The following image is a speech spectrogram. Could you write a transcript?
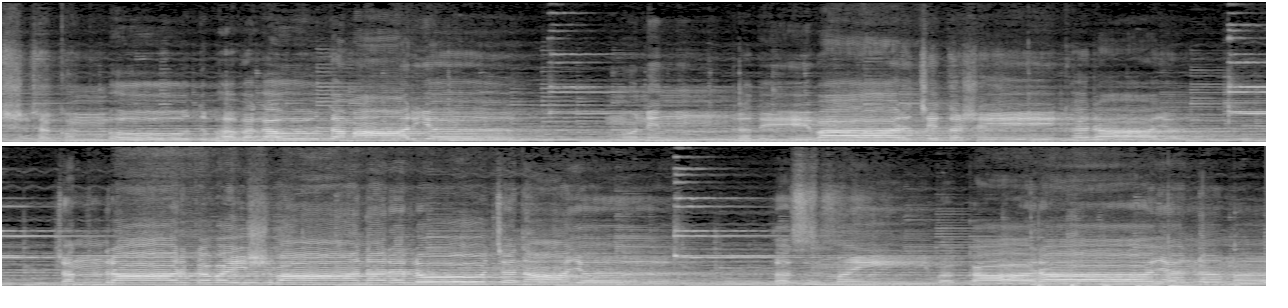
वसिष्ठकुम्भोद्भवगौतमार्य मुनीन्द्रदेवार्चितशेखराय चन्द्रार्कवैश्वानरलोचनाय तस्मै वकाराय नमः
